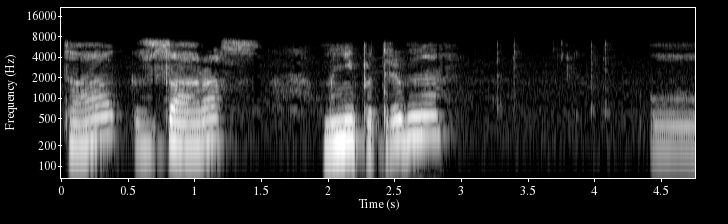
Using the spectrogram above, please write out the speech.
Так, зараз мені потрібно о,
